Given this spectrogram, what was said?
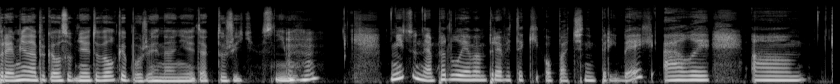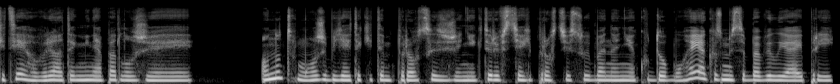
pre mňa napríklad osobne je to veľké požehnanie takto žiť s ním. Uh-huh. Mne tu napadlo, ja mám práve taký opačný príbeh, ale um, keď si aj hovorila, tak mi napadlo, že ono to môže byť aj taký ten proces, že niektoré vzťahy proste sú iba na nejakú dobu. Hej, ako sme sa bavili aj pri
